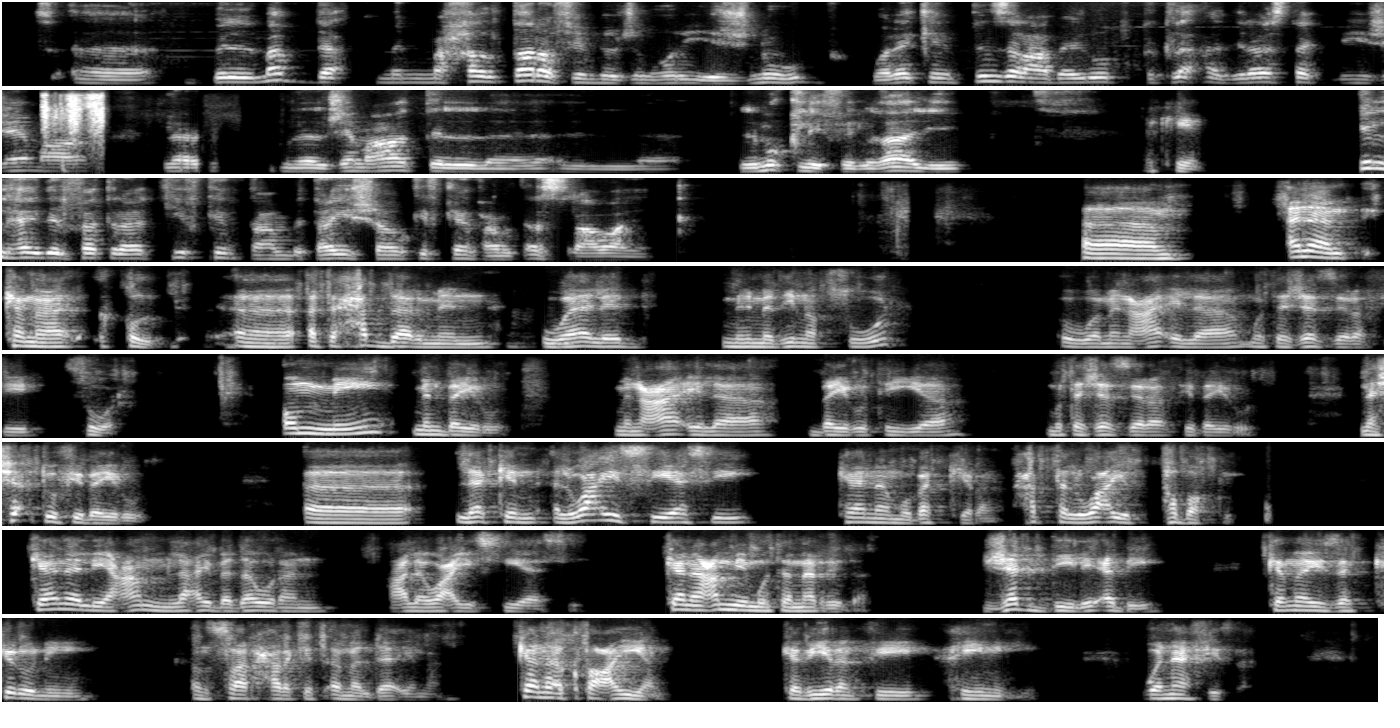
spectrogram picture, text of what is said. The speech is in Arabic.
بالمبدأ من محل طرفي من الجمهورية الجنوب ولكن بتنزل على بيروت بتتلقى دراستك بجامعة من الجامعات المكلفة الغالية. أكيد. كل هيدي الفترة كيف كنت عم بتعيشها وكيف كانت عم بتأثر على وعيك؟ أنا كما قلت اتحضر من والد من مدينة صور ومن عائلة متجذرة في صور أمي من بيروت من عائلة بيروتية متجذرة في بيروت. نشأت في بيروت. لكن الوعي السياسي كان مبكرا حتى الوعي الطبقي. كان لي عم لعب دورا على وعي السياسي كان عمي متمردا. جدي لأبي كما يذكرني أنصار حركة أمل دائما. كان إقطاعيا كبيرا في حينه ونافذا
